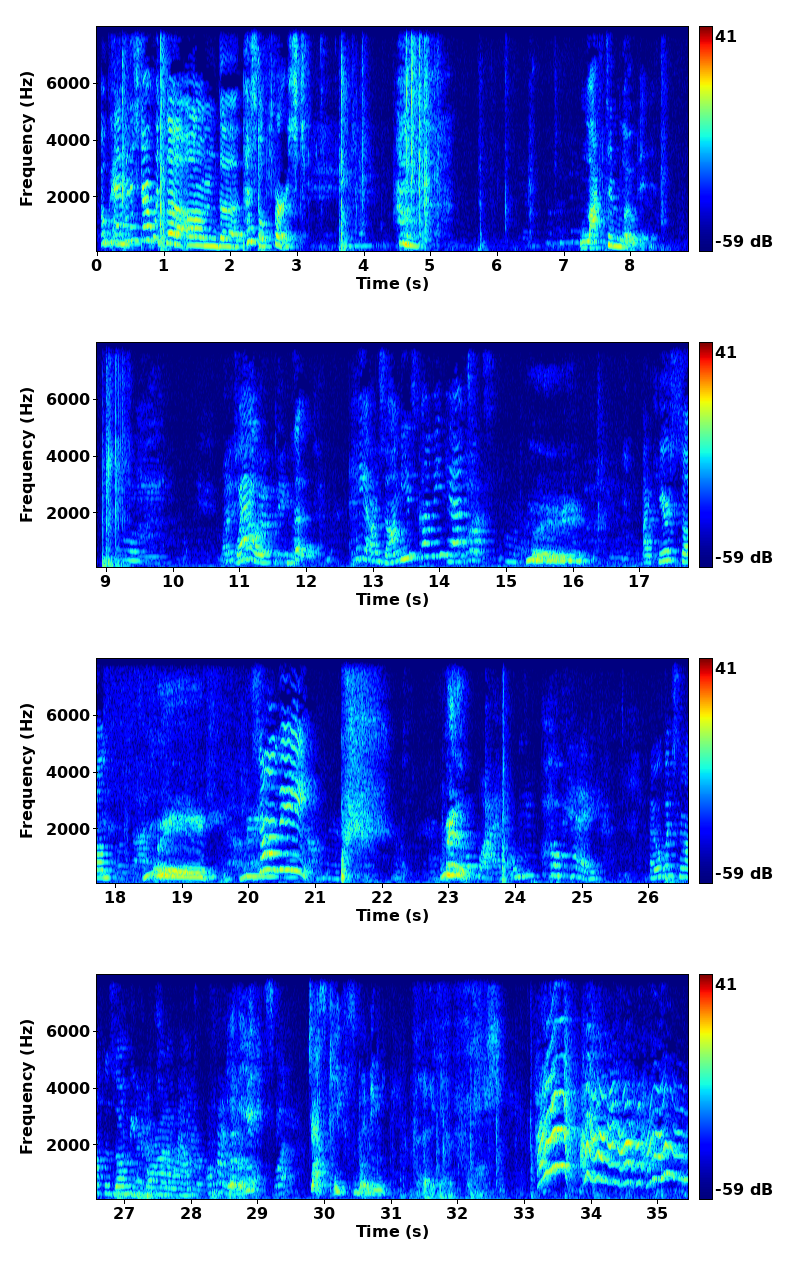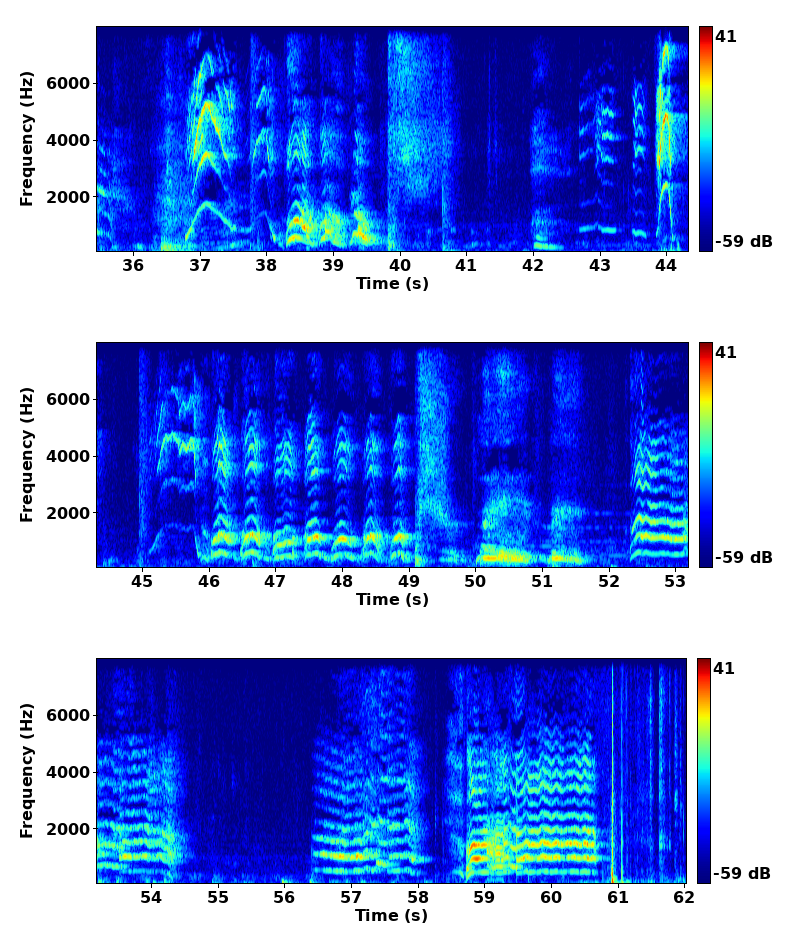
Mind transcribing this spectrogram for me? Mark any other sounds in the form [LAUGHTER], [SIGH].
Okay, I'm gonna start with the um the pistol first. [SIGHS] Locked and loaded. Wow. The, Hey, are zombies coming yet? I hear some. Zombie! okay. I hope it's not the zombie piranha around. It is. Just keep swimming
